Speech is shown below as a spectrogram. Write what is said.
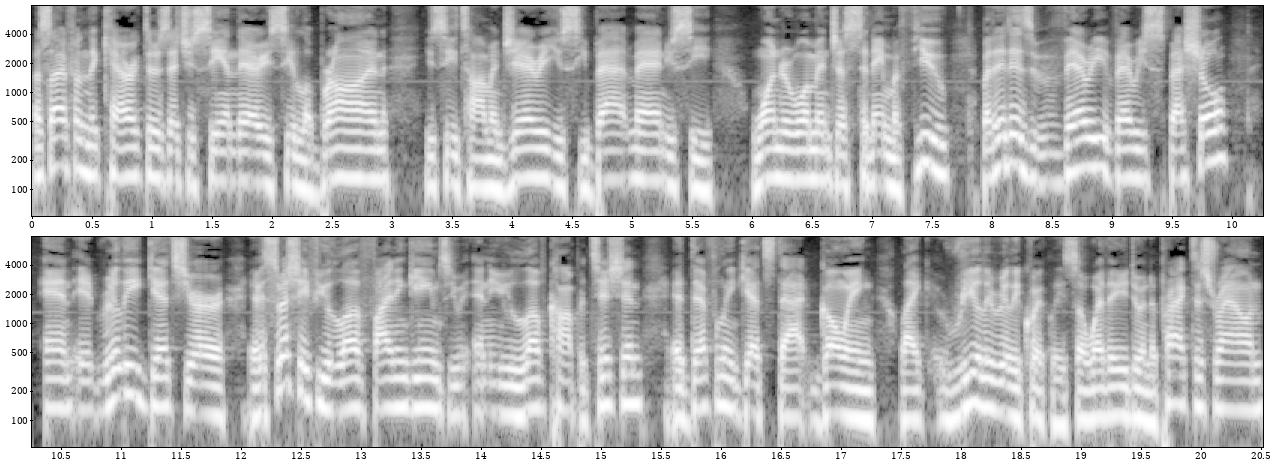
Aside from the characters that you see in there, you see LeBron, you see Tom and Jerry, you see Batman, you see Wonder Woman, just to name a few. But it is very very special and it really gets your especially if you love fighting games and you love competition it definitely gets that going like really really quickly. So whether you're doing the practice round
